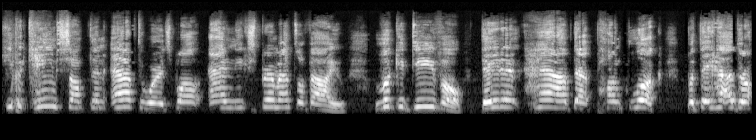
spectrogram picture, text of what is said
he became something afterwards while adding the experimental value. Look at Devo. They didn't have that punk look, but they had their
